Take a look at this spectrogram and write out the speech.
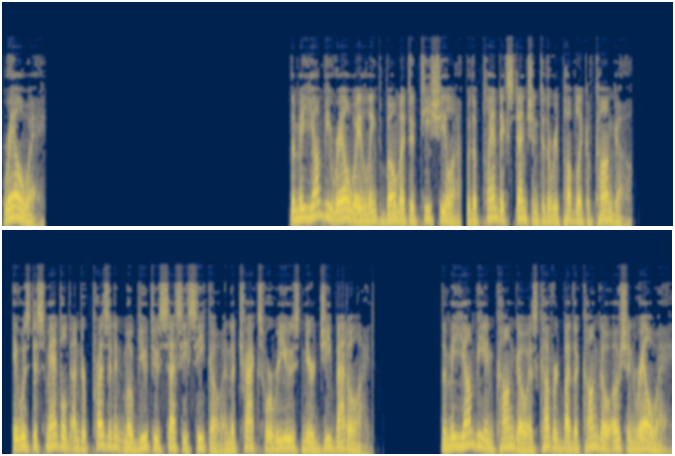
Railway The Mayambi Railway linked Boma to Tshila, with a planned extension to the Republic of Congo. It was dismantled under President Mobutu Sese Seko and the tracks were reused near Gbadolite. The Mayambi in Congo is covered by the Congo Ocean Railway.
